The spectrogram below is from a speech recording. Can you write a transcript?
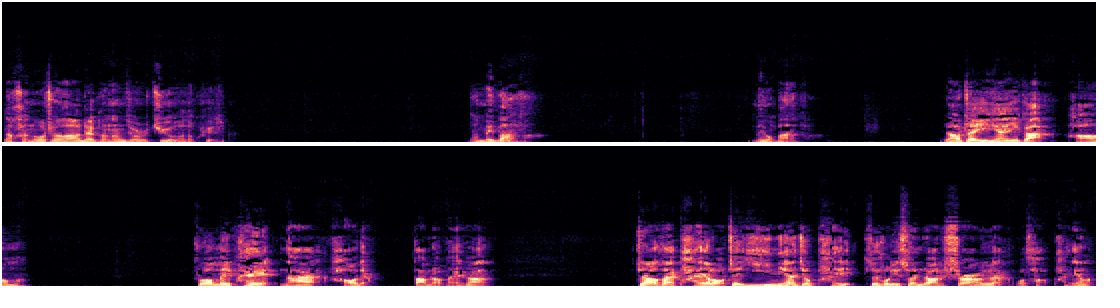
那很多车行这可能就是巨额的亏损，那没办法。没有办法，然后这一年一干，好嘛？说没赔那还好点大不了白干了。这要再赔了，这一年就赔，最后一算账，十二个月，我操，赔了，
